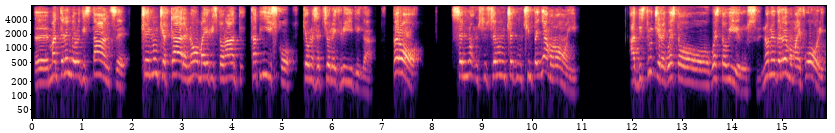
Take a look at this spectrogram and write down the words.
eh, mantenendo le distanze, cioè non cercare, no, ma i ristoranti, capisco che è una sezione critica, però se non, se non ci impegniamo noi a distruggere questo, questo virus, non ne verremo mai fuori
